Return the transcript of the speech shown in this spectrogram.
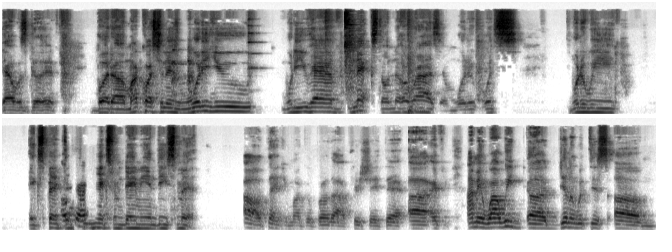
that was good. But uh, my question is, what do you what do you have next on the horizon? What what's what do we expect okay. next from Damian D. Smith? Oh, thank you, my good brother. I appreciate that. Uh, if, I mean, while we uh, dealing with this um,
